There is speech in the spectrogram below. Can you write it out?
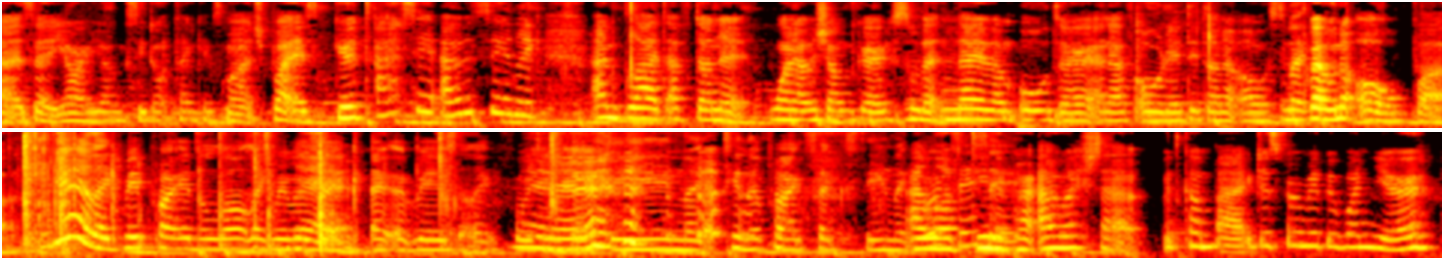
that is it. You're young, so you don't think as much. But it's good. I say, I would say, like, I'm glad I've done it when I was younger, so that Mhm. now I'm older and I've already done it all. So, Like- well, not all, but Yeah, like we partied a lot. Like we was Yeah. like out at raves at like 14, Yeah. 15, like T in the Park 16. Like I love crazy. T in the Park. I wish that would come back just for maybe one year.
